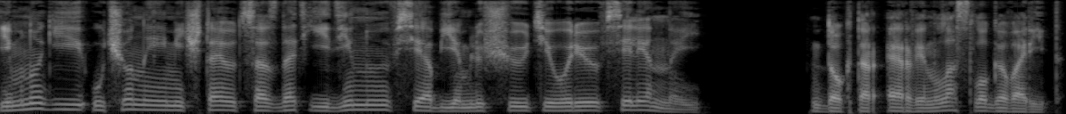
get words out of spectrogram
и многие ученые мечтают создать единую всеобъемлющую теорию Вселенной. Доктор Эрвин Ласло говорит,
